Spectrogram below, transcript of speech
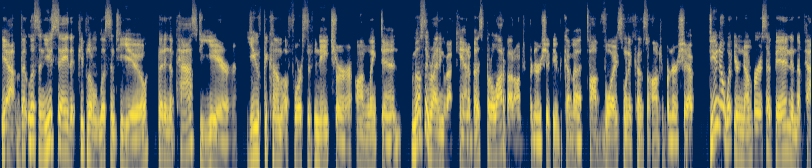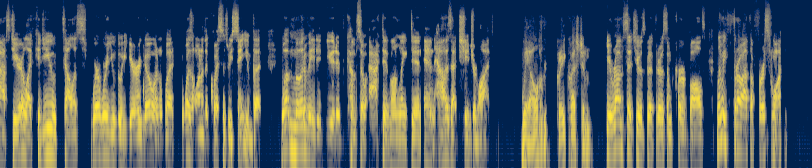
Yeah, but listen, you say that people don't listen to you, but in the past year, you've become a force of nature on LinkedIn, mostly writing about cannabis, but a lot about entrepreneurship. You've become a top voice when it comes to entrepreneurship. Do you know what your numbers have been in the past year? Like, could you tell us where were you a year ago and what wasn't one of the questions we sent you, but what motivated you to become so active on LinkedIn and how has that changed your life? Well, great question. Erum said she was going to throw some curveballs. Let me throw out the first one.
